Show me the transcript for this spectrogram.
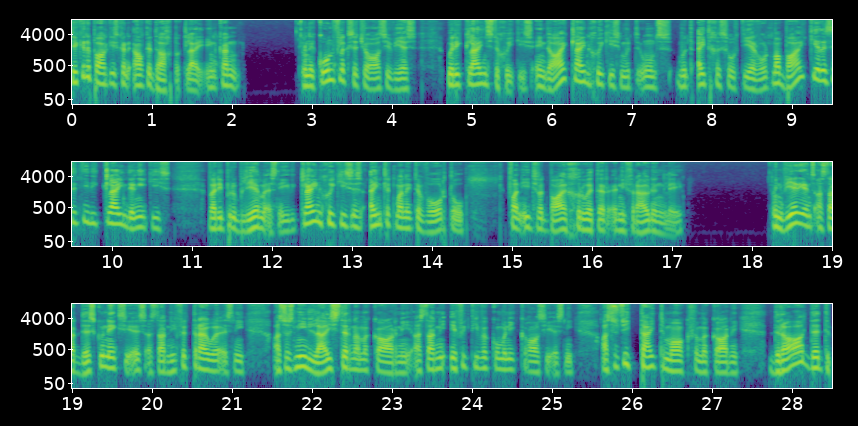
sekere paartjies kan elke dag beklei en kan in 'n konfliksituasie wees oor die kleinste goedjies en daai klein goedjies moet ons moet uitgesorteer word maar baie keer is dit nie die klein dingetjies wat die probleem is nie. Die klein goedjies is eintlik maar net 'n wortel van iets wat baie groter in die verhouding lê En weer eens as daar diskonneksie is, as daar nie vertroue is nie, as ons nie luister na mekaar nie, as daar nie effektiewe kommunikasie is nie, as ons nie tyd maak vir mekaar nie, dra dit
